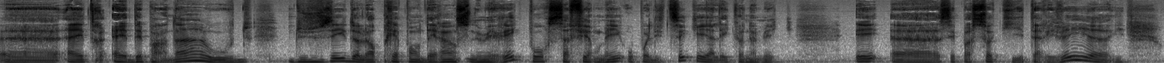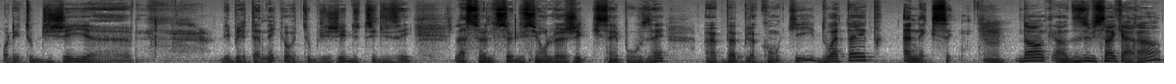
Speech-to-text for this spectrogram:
euh, être indépendants ou d'user de leur prépondérance numérique pour s'affirmer aux politiques et à l'économique. Et euh, c'est pas ça qui est arrivé. On est obligé, les Britanniques ont été obligés d'utiliser la seule solution logique qui s'imposait. Un peuple conquis doit être annexé. Hmm. Donc, en 1840,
